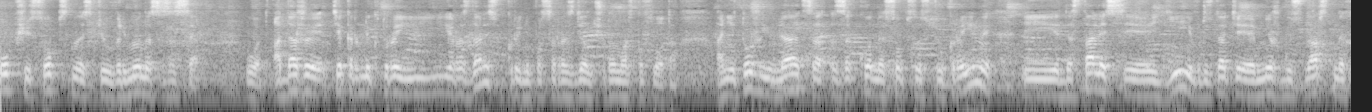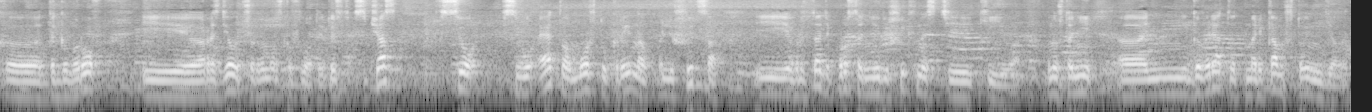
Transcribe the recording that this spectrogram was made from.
общей собственностью времен СССР. Вот. А даже те корабли, которые и раздались Украине после раздела Черноморского флота, они тоже являются законной собственностью Украины и достались э, ей в результате межгосударственных э, договоров и раздела Черноморского флота. И то есть сейчас все, всего этого может Украина лишиться и в результате просто нерешительности Киева. Потому что они э, не говорят вот морякам, что им делать.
